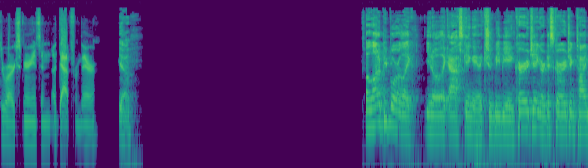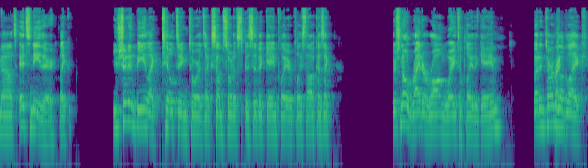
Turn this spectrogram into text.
through our experience and adapt from there Yeah. A lot of people are like, you know, like asking, like, should we be encouraging or discouraging timeouts? It's neither. Like, you shouldn't be like tilting towards like some sort of specific gameplay or playstyle because like, there's no right or wrong way to play the game. But in terms Right. of like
